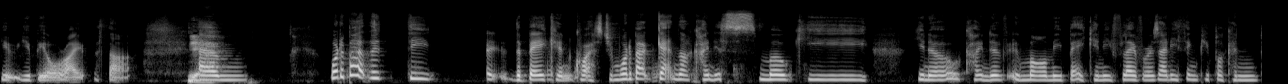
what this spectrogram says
you you'd be all right with that. Yeah. Um, what about the the uh, the bacon question? What about getting that kind of smoky, you know, kind of umami bacony flavor? Is anything people can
